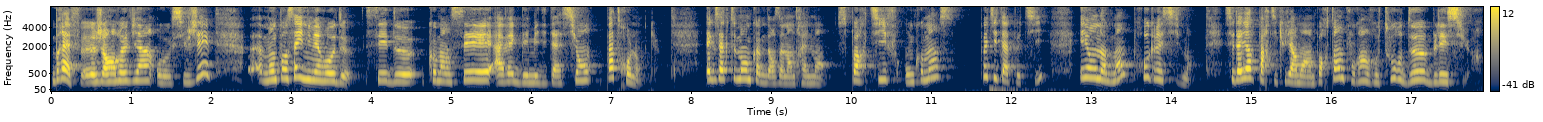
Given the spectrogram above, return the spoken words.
Bref, j'en reviens au sujet. Mon conseil numéro 2, c'est de commencer avec des méditations pas trop longues. Exactement comme dans un entraînement sportif, on commence petit à petit et on augmente progressivement. C'est d'ailleurs particulièrement important pour un retour de blessure.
